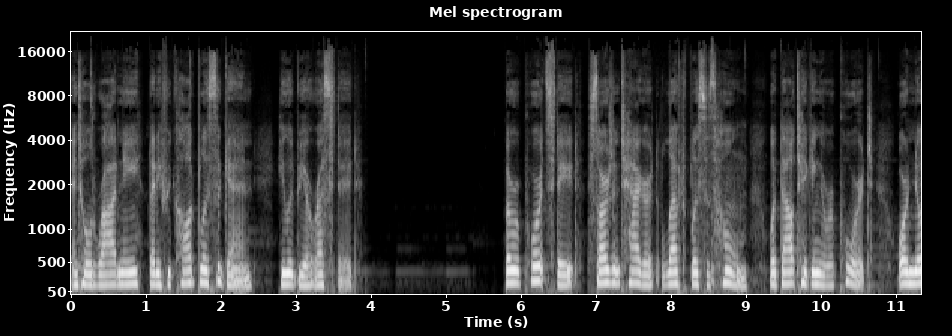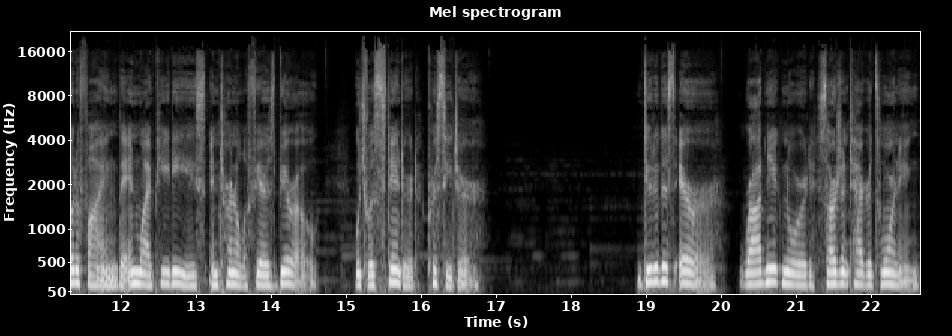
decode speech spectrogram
and told Rodney that if he called Bliss again, he would be arrested. But reports state Sergeant Taggart left Bliss's home without taking a report or notifying the NYPD's Internal Affairs Bureau, which was standard procedure. Due to this error, Rodney ignored Sergeant Taggart's warning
